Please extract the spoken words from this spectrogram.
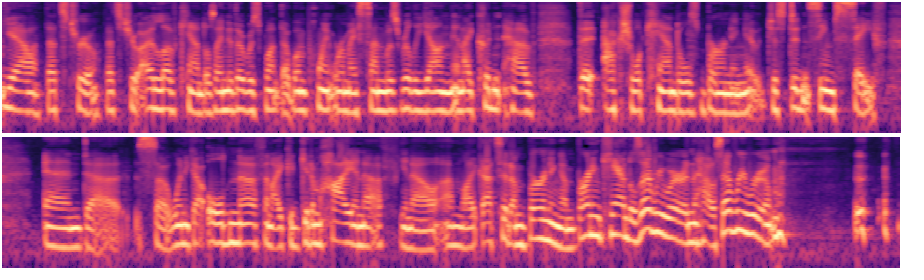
Yeah, that's true. That's true. I love candles. I knew there was one at one point where my son was really young and I couldn't have the actual candles burning. It just didn't seem safe. And uh, so when he got old enough and I could get him high enough, you know, I'm like, that's it, I'm burning. I'm burning candles everywhere in the house, every room.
